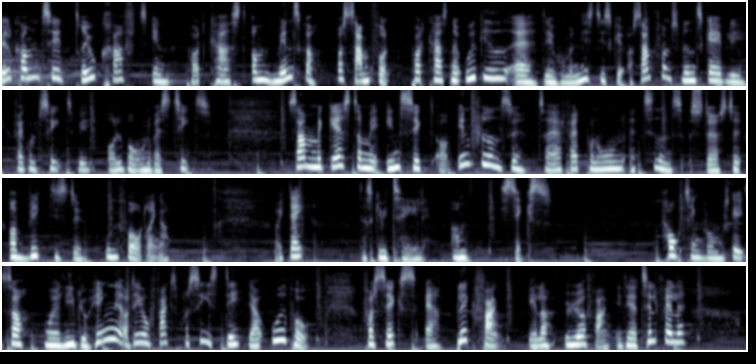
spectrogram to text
Velkommen til Drivkraft, en podcast om mennesker og samfund. Podcasten er udgivet af det humanistiske og samfundsvidenskabelige fakultet ved Aalborg Universitet. Sammen med gæster med indsigt og indflydelse tager jeg fat på nogle af tidens største og vigtigste udfordringer. Og i dag, der skal vi tale om sex. Hov, tænker du måske, så må jeg lige blive hængende, og det er jo faktisk præcis det, jeg er ude på. For sex er blikfang, eller ørefang i det her tilfælde,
